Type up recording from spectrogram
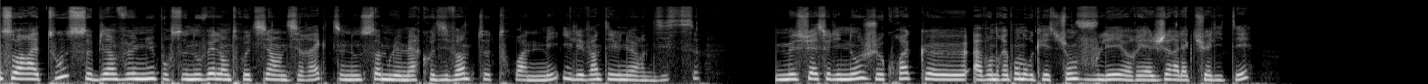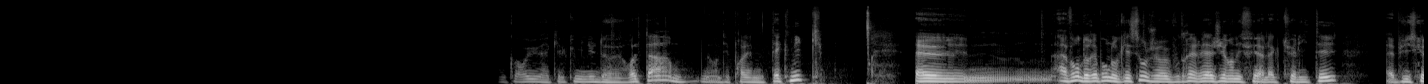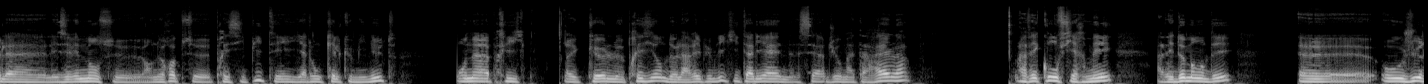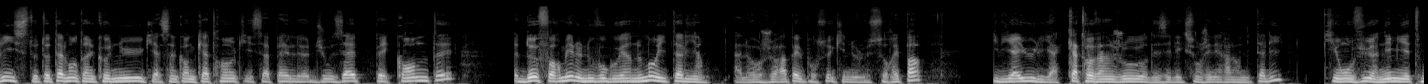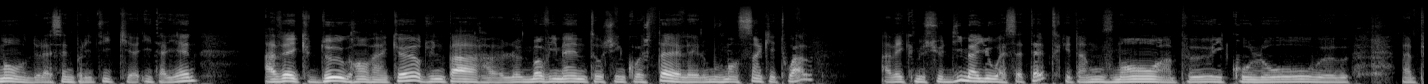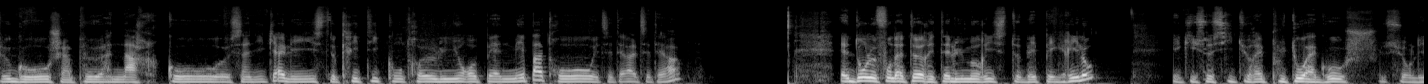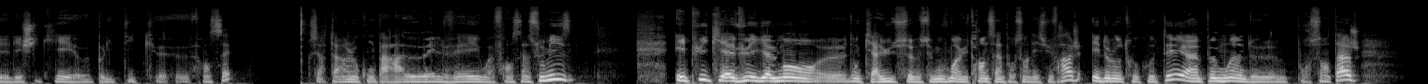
Bonsoir à tous, bienvenue pour ce nouvel entretien en direct. Nous sommes le mercredi 23 mai, il est 21h10. Monsieur Asselineau, je crois que avant de répondre aux questions, vous voulez euh, réagir à l'actualité. Encore eu quelques minutes de retard, des problèmes techniques. Euh, avant de répondre aux questions, je voudrais réagir en effet à l'actualité, euh, puisque les événements en Europe se précipitent et il y a donc quelques minutes, on a appris euh, que le président de la République italienne, Sergio Mattarella, avait confirmé, avait demandé au juriste totalement inconnu qui a 54 ans, qui s'appelle Giuseppe Conte, de former le nouveau gouvernement italien. Alors je rappelle pour ceux qui ne le sauraient pas, il y a eu il y a 80 jours des élections générales en Italie qui ont vu un émiettement de la scène politique italienne avec deux grands vainqueurs. D'une part, le Movimento Cinque Stelle et le mouvement 5 étoiles, avec M. Di Maio à sa tête, qui est un mouvement un peu écolo, euh, un peu gauche, un peu anarcho-syndicaliste, critique contre l'Union européenne, mais pas trop, etc., etc. Et dont le fondateur était l'humoriste Beppe Grillo, et qui se situerait plutôt à gauche sur l'échiquier euh, politique euh, français. Certains le comparent à ELV ou à France Insoumise. Et puis qui a vu également, euh, donc qui a eu ce, mouvement a eu 35% des suffrages, et de l'autre côté, un peu moins de pourcentage,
